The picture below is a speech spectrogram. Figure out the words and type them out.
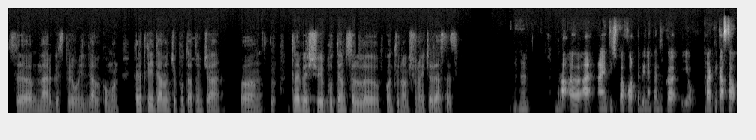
să meargă spre un ideal comun. Cred că idealul început atunci uh, trebuie și putem să-l continuăm și noi cea de astăzi. Mm-hmm. Da, uh, ai, ai anticipat foarte bine pentru că eu, practic, asta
